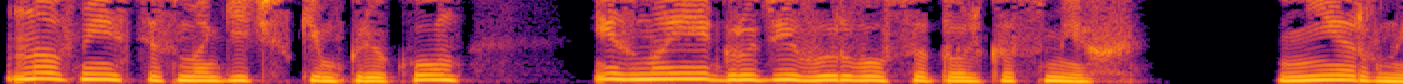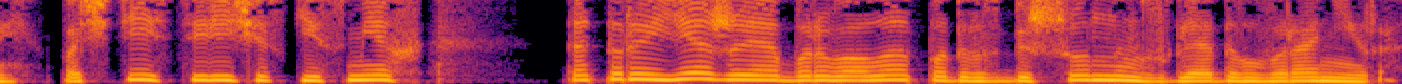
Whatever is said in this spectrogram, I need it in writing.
Но вместе с магическим крюком из моей груди вырвался только смех. Нервный, почти истерический смех, который я же и оборвала под взбешенным взглядом Воронира.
